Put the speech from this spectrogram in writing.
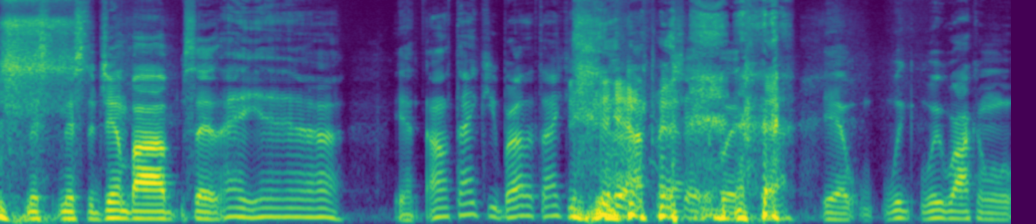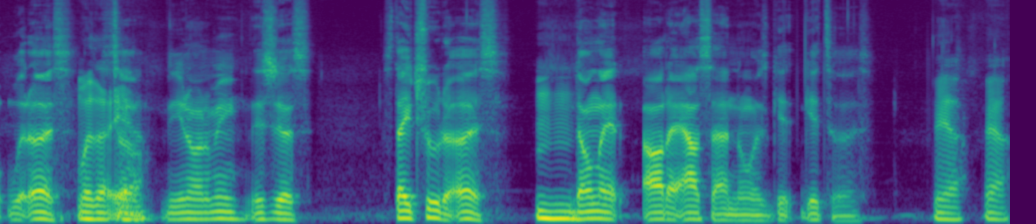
Mr. Jim Bob says, "Hey, yeah, yeah. Oh, thank you, brother. Thank you. Yeah. I appreciate it. But yeah, we we rocking with, with us. With us, so, yeah. You know what I mean? It's just stay true to us. Mm-hmm. Don't let all the outside noise get get to us. Yeah, yeah.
